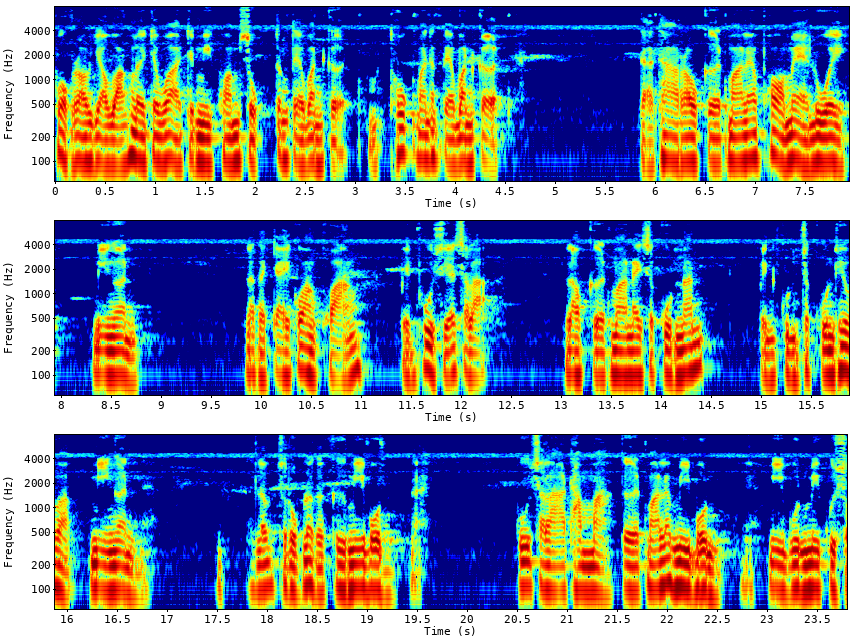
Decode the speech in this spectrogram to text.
พวกเราอย่าหวังเลยจะว่าจะมีความสุขตั้งแต่วันเกิด ทุกมาตั้งแต่วันเกิด แต่ถ้าเราเกิดมาแล้วพ่อแม่รวยมีเงิน แล้วก็ใจกว้างขวางเป็นผู้เสียสละ เราเกิดมาในสกุลนั้น เป็นกุลสกุลที่ว่ามีเงิน แล้วสรุปแล้วก็คือมีบุญนะกุศลธรรมมา เกิดมาแล้วมีบุญ มีบุญมีกุศ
